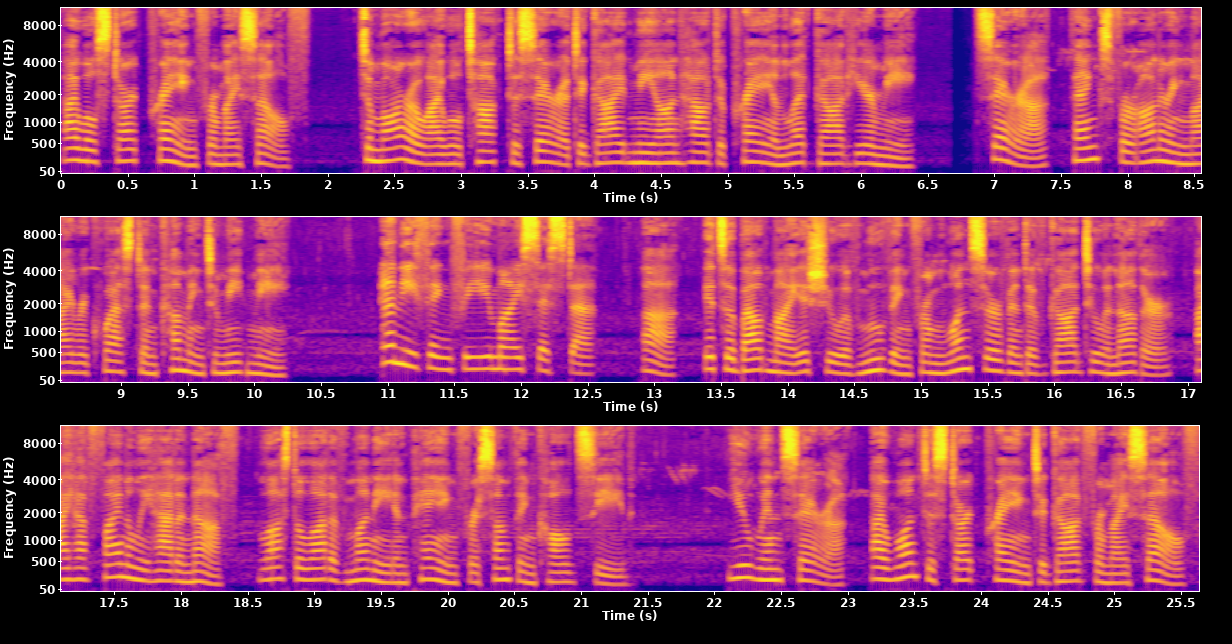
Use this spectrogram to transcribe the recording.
I will start praying for myself. Tomorrow I will talk to Sarah to guide me on how to pray and let God hear me. Sarah, thanks for honoring my request and coming to meet me. Anything for you, my sister. Ah, it's about my issue of moving from one servant of God to another. I have finally had enough, lost a lot of money in paying for something called seed. You win, Sarah. I want to start praying to God for myself.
